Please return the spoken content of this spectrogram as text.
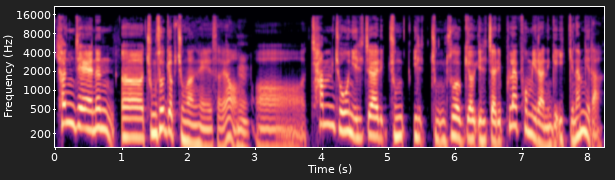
현재는 어 중소기업 중앙회에서요. 네. 어참 좋은 일자리 중 일, 중소기업 일자리 플랫폼이라는 게 있긴 합니다.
